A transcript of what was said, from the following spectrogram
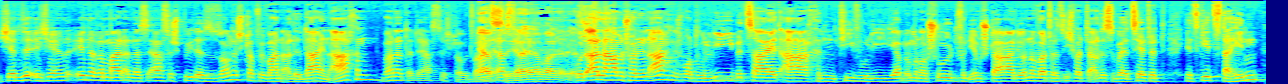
Ich, ich, erinnere mal an das erste Spiel der Saison. Ich glaube, wir waren alle da in Aachen. War das der erste? Ich glaube, das war erste, der erste. Ja, ja, war der erste. Und alle haben schon in Aachen gesprochen. So liebe Zeit, Aachen, Tivoli. Die haben immer noch Schulden von ihrem Stadion und was weiß ich, was da alles immer erzählt wird. Jetzt geht's dahin.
